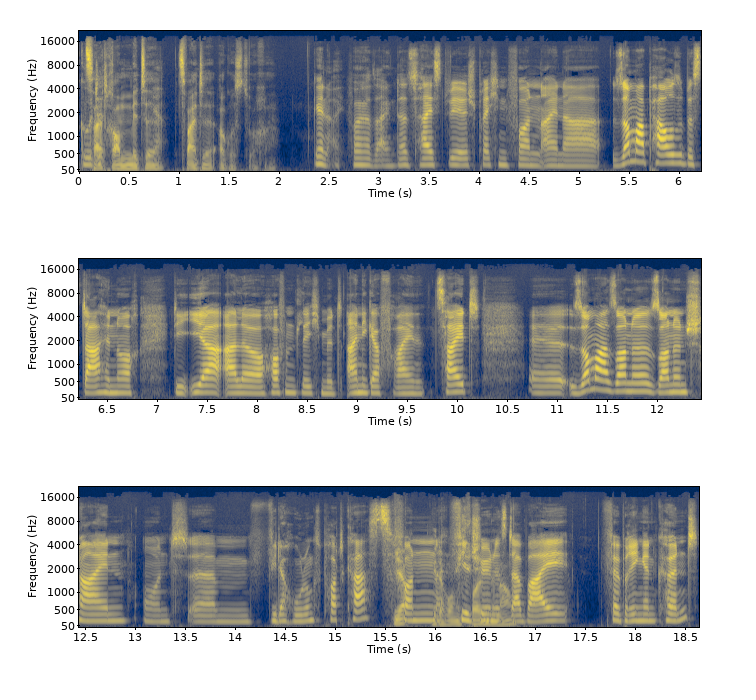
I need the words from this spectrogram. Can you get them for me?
Gut, Zeitraum Mitte, ja. zweite Augustwoche. Genau, ich wollte sagen, das heißt, wir sprechen von einer Sommerpause bis dahin noch, die ihr alle hoffentlich mit einiger freien Zeit, äh, Sommersonne, Sonnenschein und ähm, Wiederholungspodcasts ja, von viel Schönes genau. dabei verbringen könnt.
